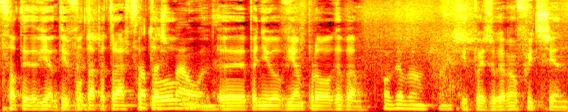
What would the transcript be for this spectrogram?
Saltei de avião, tive de voltar para trás para o Togo, eh, apanhei o avião para o Gabão. para o Gabão, E pois. depois do Gabão fui descendo.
